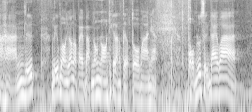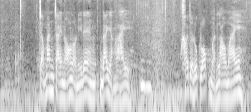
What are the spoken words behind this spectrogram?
ทหารหรือหรือมองย้อนกลับไปแบบน้องๆที่กำลังเติบโตมาเนี่ยผมรู้สึกได้ว่าจะมั่นใจน้องเหล่านี้ได้อย่างได้อย่างไร เขาจะลุกลบเหมือนเราไหมค่ะ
